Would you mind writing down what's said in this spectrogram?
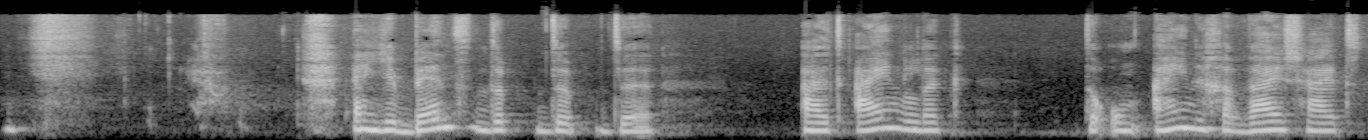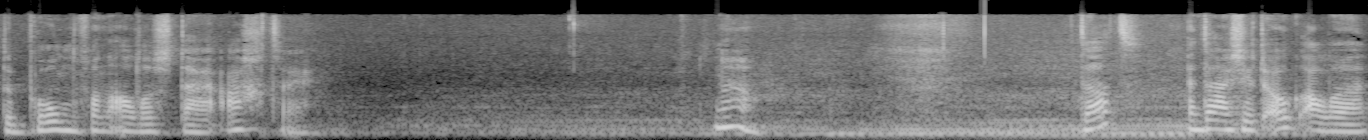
En je bent de, de, de, uiteindelijk de oneindige wijsheid, de bron van alles daarachter. Nou, dat. En daar zit ook alle,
